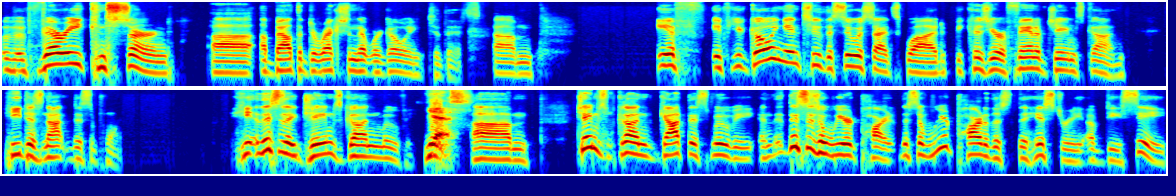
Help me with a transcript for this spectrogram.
very concerned uh, about the direction that we're going to this. Um, if if you're going into the Suicide Squad because you're a fan of James Gunn, he does not disappoint. He this is a James Gunn movie. Yes. Um, James Gunn got this movie, and this is a weird part. This is a weird part of this the history of DC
